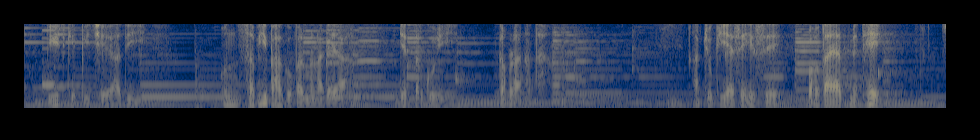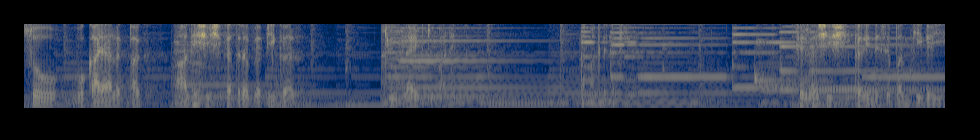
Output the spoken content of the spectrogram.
पीठ के पीछे आदि उन सभी भागों पर मला गया, जिन पर कोई कपड़ा ना था। अब चूँकि ऐसे हिस्से बहुतायत में थे, सो वो काया लगभग आधी शीशी का द्रव्य पीकर ट्यूबलाइट की मानिंद फिर वह शीशी करीने से बंद की गई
